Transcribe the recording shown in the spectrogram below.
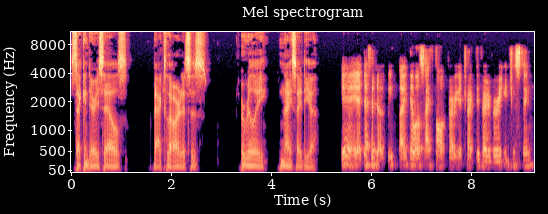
secondary sales back to the artists is a really nice idea. yeah, yeah, definitely. Like that was, I thought, very attractive, very, very interesting.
